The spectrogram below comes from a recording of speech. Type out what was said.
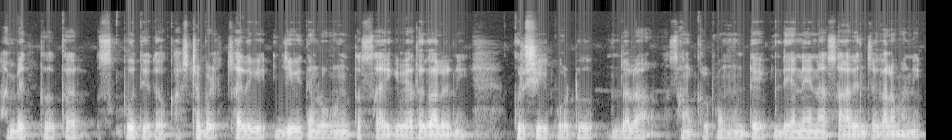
అంబేద్కర్ స్ఫూర్తితో కష్టపడి చదివి జీవితంలో ఉన్నత స్థాయికి ఎదగాలని కృషి పట్టుదల సంకల్పం ఉంటే దేనైనా సాధించగలమని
